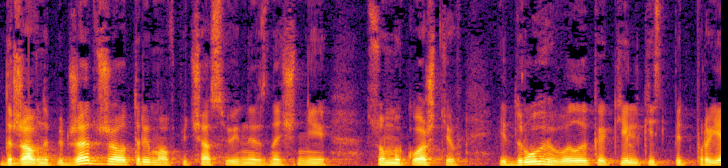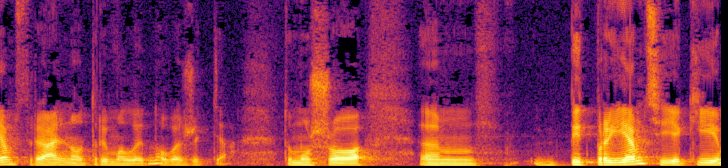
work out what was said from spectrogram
державний бюджет вже отримав під час війни значні суми коштів. І друге, велика кількість підприємств реально отримали нове життя. Тому що ем, підприємці, які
